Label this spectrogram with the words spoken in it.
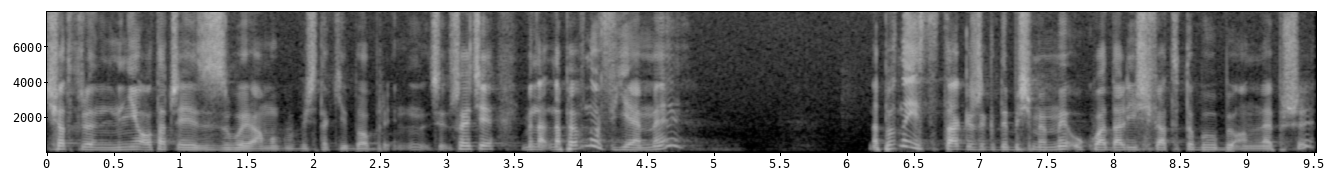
świat, który mnie otacza, jest zły, a mógłby być taki dobry. Słuchajcie, na, na pewno wiemy, na pewno jest tak, że gdybyśmy my układali świat, to byłby on lepszy.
